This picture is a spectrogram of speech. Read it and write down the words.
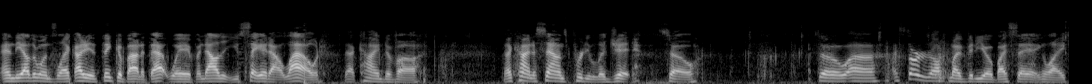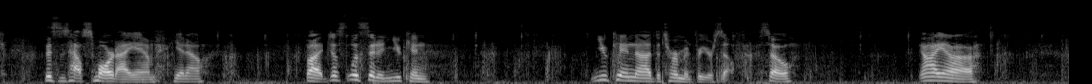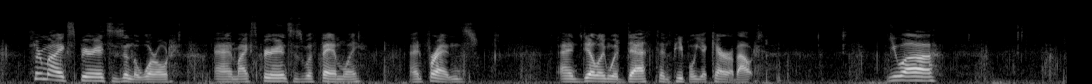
and the other one's like, "I didn't think about it that way, but now that you say it out loud, that kind of uh, that kind of sounds pretty legit." So, so uh, I started off my video by saying like, "This is how smart I am," you know. But just listen, and you can you can uh, determine for yourself. So, I, uh, through my experiences in the world and my experiences with family and friends and dealing with death and people you care about, you uh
